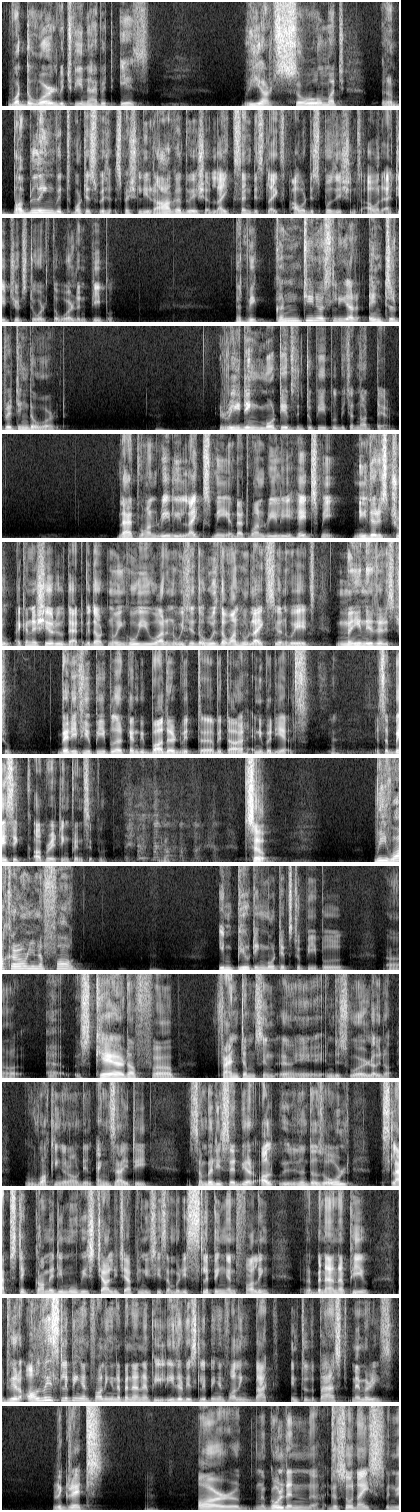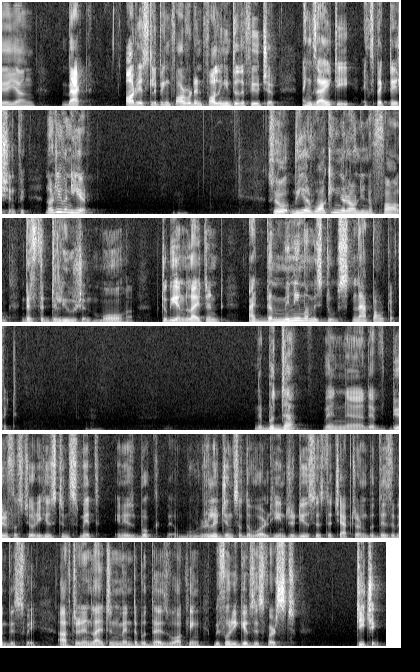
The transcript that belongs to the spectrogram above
what the world which we inhabit is. We are so much uh, bubbling with what is especially raga dvesha, likes and dislikes, our dispositions, our attitudes towards the world and people, that we continuously are interpreting the world. reading motives into people which are not there. That one really likes me and that one really hates me. Neither is true. I can assure you that without knowing who you are and which is the, who is the one who likes you and who hates. Neither is true. Very few people can be bothered with, uh, with our, anybody else. It's a basic operating principle. So, we walk around in a fog, imputing motives to people, uh, uh, scared of uh, phantoms in, uh, in this world, you know, walking around in anxiety. Somebody said we are all, you know, those old slapstick comedy movies, Charlie Chaplin, you see somebody slipping and falling, in a banana peel. But we are always slipping and falling in a banana peel. Either we're slipping and falling back into the past, memories, regrets, or you know, golden, uh, it was so nice when we were young, back. Or we're slipping forward and falling into the future, anxiety, expectation. Not even here. So we are walking around in a fog. That's the delusion, moha. To be enlightened, at the minimum, is to snap out of it. The Buddha when uh, the beautiful story, Huston Smith, in his book, Religions of the World, he introduces the chapter on Buddhism in this way. After enlightenment, the Buddha is walking before he gives his first teaching.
